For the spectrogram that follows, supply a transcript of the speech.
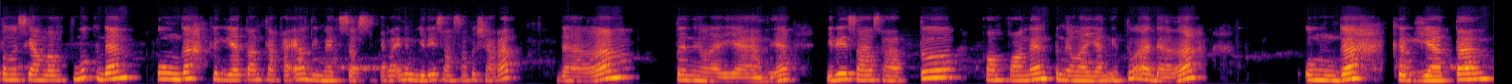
pengisian logbook dan unggah kegiatan KKL di medsos karena ini menjadi salah satu syarat dalam penilaian ya. Jadi salah satu komponen penilaian itu adalah unggah kegiatan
